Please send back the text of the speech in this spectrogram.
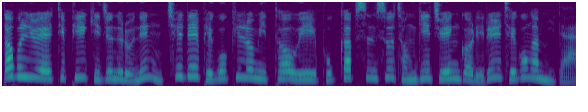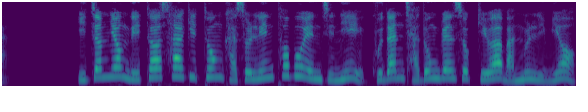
WLTP 기준으로는 최대 105km 의 복합 순수 전기 주행거리를 제공합니다. 2.0리터 4기통 가솔린 터보 엔진이 9단 자동 변속기와 맞물리며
